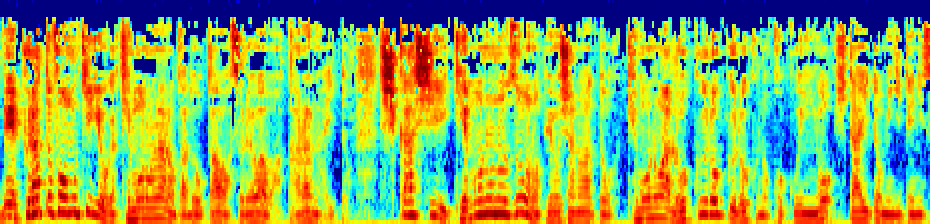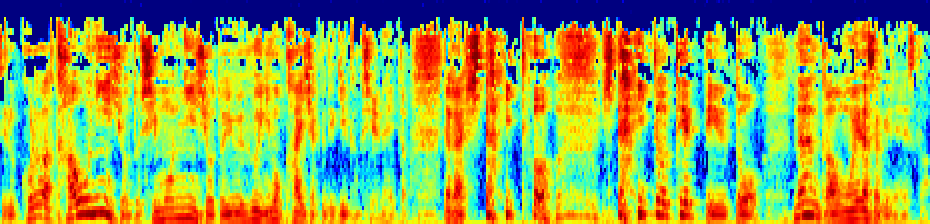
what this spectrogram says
で、プラットフォーム企業が獣なのかどうかはそれはわからないと。しかし、獣の像の描写の後、獣は666の刻印を額と右手にする。これは顔認証と指紋認証という風にも解釈できるかもしれないと。だから、額と、額と手っていうと、なんか思い出すわけじゃないですか。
